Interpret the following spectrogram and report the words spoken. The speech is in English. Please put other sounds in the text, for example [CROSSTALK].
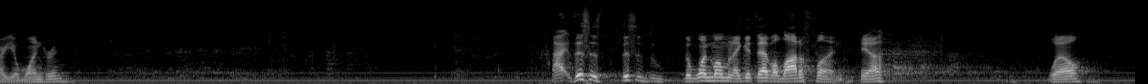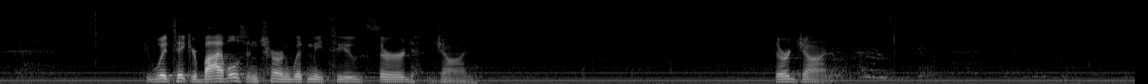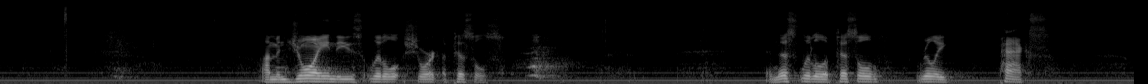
Are you wondering? I, this is, this is the, the one moment I get to have a lot of fun, yeah? Well, if you would take your Bibles and turn with me to 3 John. 3 John. I'm enjoying these little short epistles. And this little epistle really packs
